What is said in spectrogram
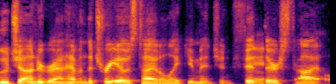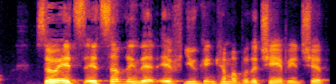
Lucha Underground having the trios title, like you mentioned, fit Yeah. their style. So it's it's something that if you can come up with a championship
